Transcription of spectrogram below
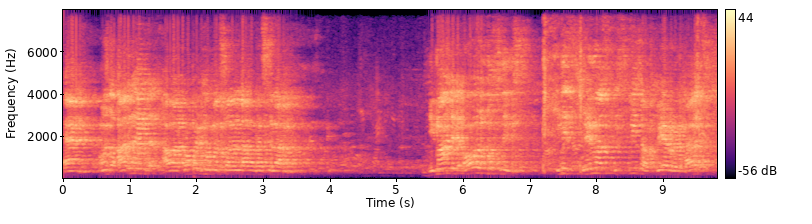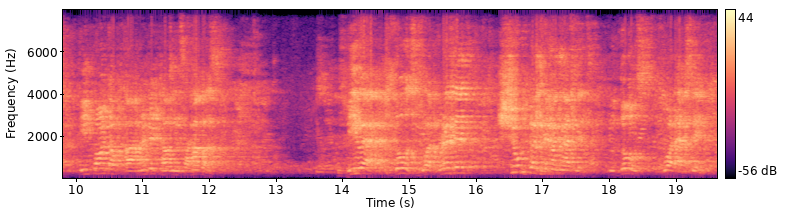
And on the other hand, our Prophet Muhammad sallallahu alaihi wasallam demanded all Muslims in his famous speech of farewell hajj in front of a hundred thousand Sahabas. Beware, those who are present should convey my message to those who are absent.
